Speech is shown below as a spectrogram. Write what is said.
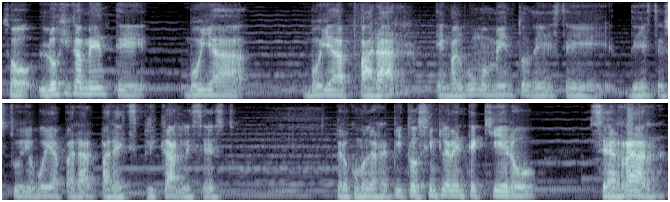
So, lógicamente voy a, voy a parar en algún momento de este, de este estudio, voy a parar para explicarles esto. Pero como les repito, simplemente quiero cerrar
